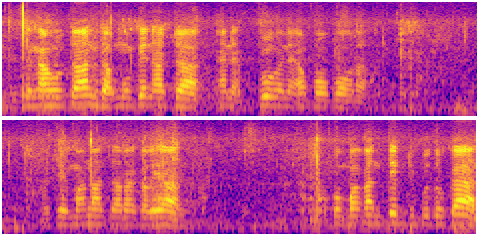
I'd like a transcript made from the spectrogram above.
Di tengah hutan nggak mungkin ada enek bu, enek apa-apa ora. Bagaimana cara kalian? Kompakan tim dibutuhkan.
